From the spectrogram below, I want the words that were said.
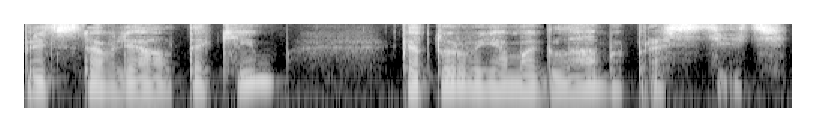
представлял таким, которого я могла бы простить.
